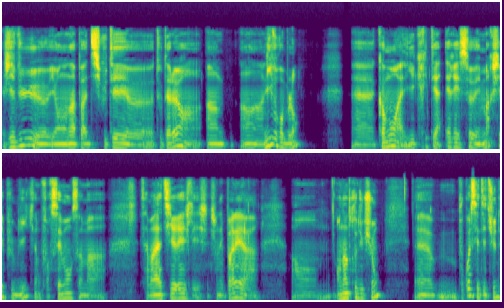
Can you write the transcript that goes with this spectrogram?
J'ai vu, heu, et on en a pas discuté, heu, tout à l'heure, un livre blanc, heu, comment allier critères RSE et marché public. Donc forcément, ça m'a attiré, j'en ai parlé en introduction. Pourquoi cette étude?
